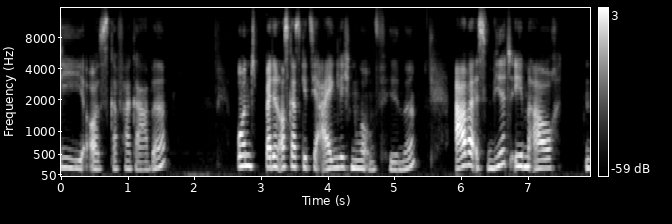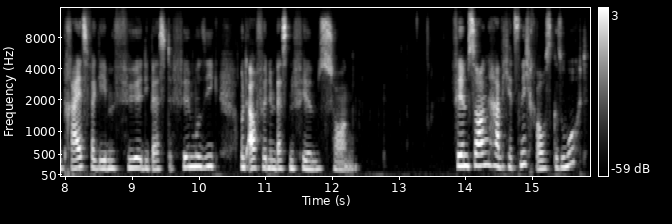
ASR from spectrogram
die Oscarvergabe. Und bei den Oscars geht es ja eigentlich nur um Filme. Aber es wird eben auch einen Preis vergeben für die beste Filmmusik und auch für den besten Filmsong. Filmsong habe ich jetzt nicht rausgesucht.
